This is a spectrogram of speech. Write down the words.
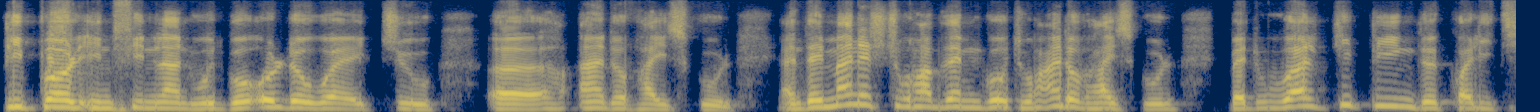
people in Finland would go all the way to uh, end of high school. And they managed to have them go to end of high school, but while keeping the quality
